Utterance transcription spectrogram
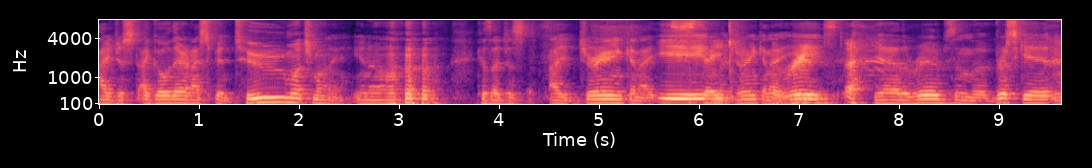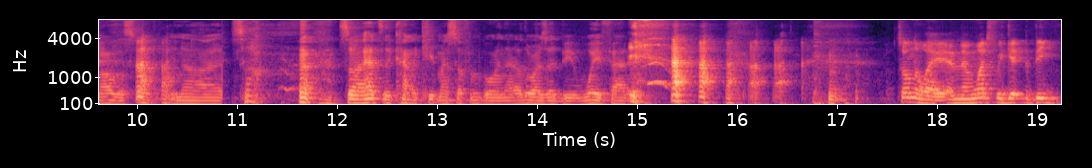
I just I go there and I spend too much money, you know, because I just I drink and I eat and I drink and I eat. ribs. Yeah, the ribs and the brisket and all the stuff. you know, I, so so I had to kind of keep myself from going there. Otherwise, I'd be way fatter. It's on the way, and then once we get the big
